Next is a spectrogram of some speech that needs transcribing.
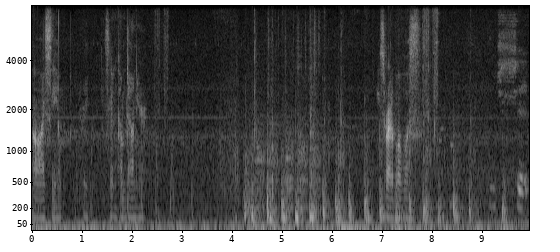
Oh, I see him. He's gonna come down here. He's right above us. Shit.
